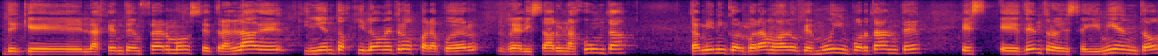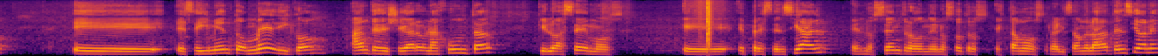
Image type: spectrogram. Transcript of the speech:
de que la gente enfermo se traslade 500 kilómetros para poder realizar una junta. También incorporamos algo que es muy importante, es eh, dentro del seguimiento, eh, el seguimiento médico antes de llegar a una junta, que lo hacemos presencial en los centros donde nosotros estamos realizando las atenciones,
